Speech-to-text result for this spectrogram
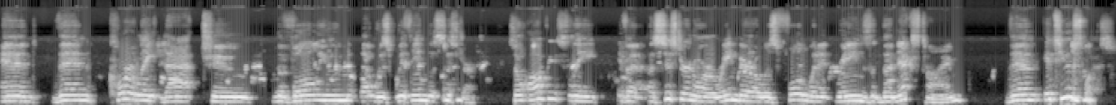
and then correlate that to the volume that was within the cistern. So obviously, if a, a, cistern or a rain barrel is full when it rains the next time, then it's useless.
